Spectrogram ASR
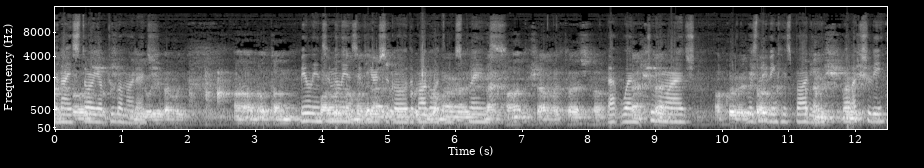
The nice story of Dhruva Maharaj. Millions and millions of years ago, the Bhagavatam explains that when Dhruva Maharaj was leaving his body, well actually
